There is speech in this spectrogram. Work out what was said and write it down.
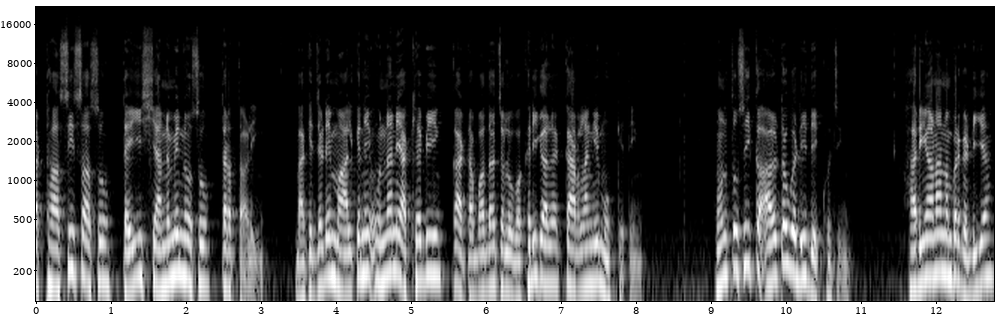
8872396943 ਬਾਕੀ ਜਿਹੜੇ ਮਾਲਕ ਨੇ, ਉਹਨਾਂ ਨੇ ਆਖਿਆ ਵੀ ਘਾਟਾ ਵਾਧਾ, ਚਲੋ ਵੱਖਰੀ ਗੱਲ ਹੈ, ਕਰ ਲਾਂਗੇ ਮੌਕੇ ਤੇ। ਹੁਣ ਤੁਸੀਂ ਇੱਕ ਆਲਟੋ ਗੱਡੀ ਦੇਖੋ ਜੀ। ਹਰਿਆਣਾ ਨੰਬਰ ਗੱਡੀ ਆ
